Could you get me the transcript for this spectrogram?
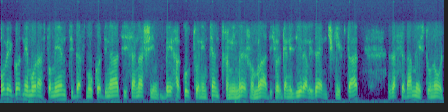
ove godine moram spomenuti da smo u koordinaciji sa našim BH kulturnim centrom i mrežom mladih organizirali zajednički iftar za 17. noć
